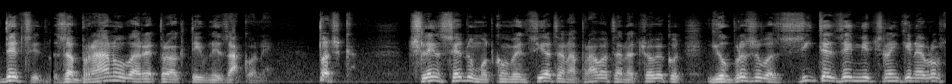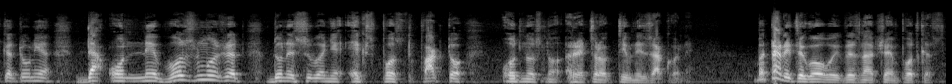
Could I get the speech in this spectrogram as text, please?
децидно, забранува ретроактивни закони. Точка. Член 7 од Конвенцијата на правата на човекот ги обрзува сите земји членки на Европската Унија да оневозможат донесување експост факто, односно ретроактивни закони. Батарите го овој безначаен подкаст.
